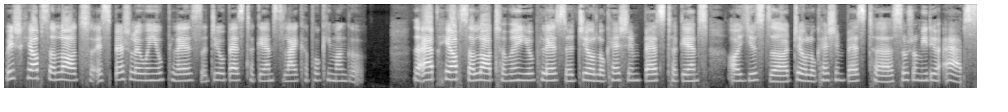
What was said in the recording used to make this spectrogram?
which helps a lot, especially when you play the geo-based games like Pokemon Go. The app helps a lot when you play the geolocation-based games or use the geolocation-based uh, social media apps.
